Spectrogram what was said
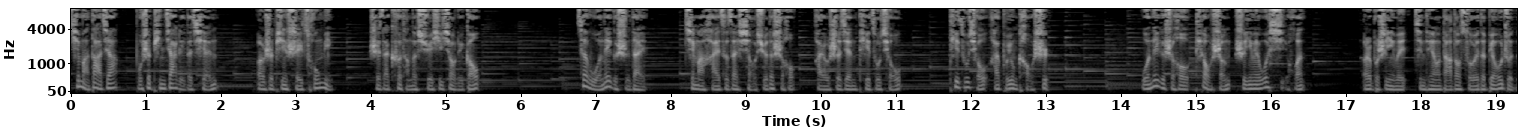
起码大家不是拼家里的钱。而是拼谁聪明，谁在课堂的学习效率高。在我那个时代，起码孩子在小学的时候还有时间踢足球，踢足球还不用考试。我那个时候跳绳是因为我喜欢，而不是因为今天要达到所谓的标准。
